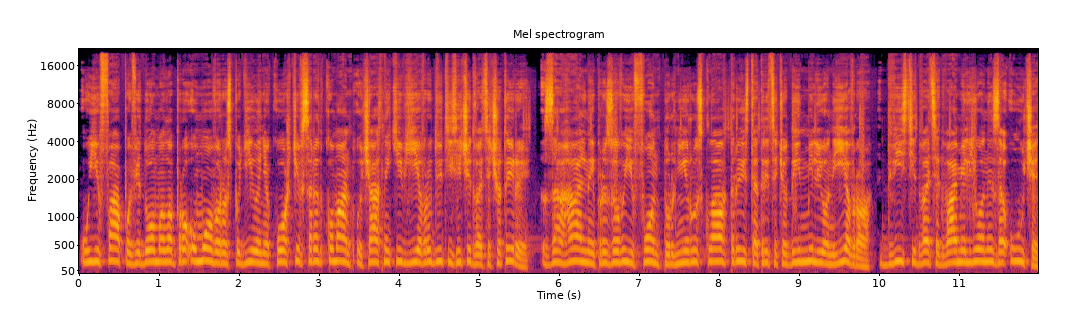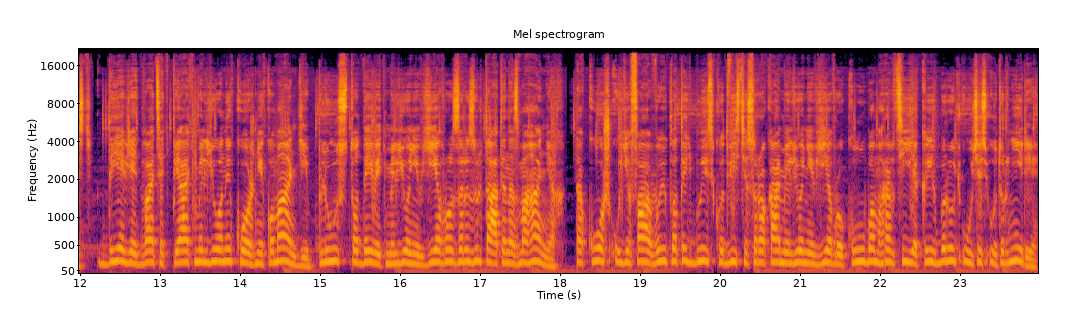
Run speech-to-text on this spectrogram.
УЄФА повідомила про умови розподілення коштів серед команд учасників Євро 2024. Загальний призовий фонд турніру склав 331 мільйон євро, 222 мільйони за участь, 9,25 мільйони кожній команді, плюс 109 мільйонів євро за результати на змаганнях. Також УЄФА виплатить близько 240 мільйонів євро клубам, гравці яких беруть участь у турнірі.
